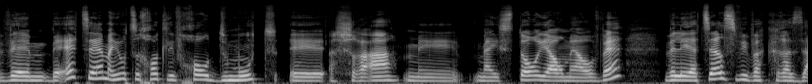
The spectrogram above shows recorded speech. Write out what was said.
והן בעצם היו צריכות לבחור דמות, אה, השראה מ- מההיסטוריה או מההווה, ולייצר סביבה כרזה.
